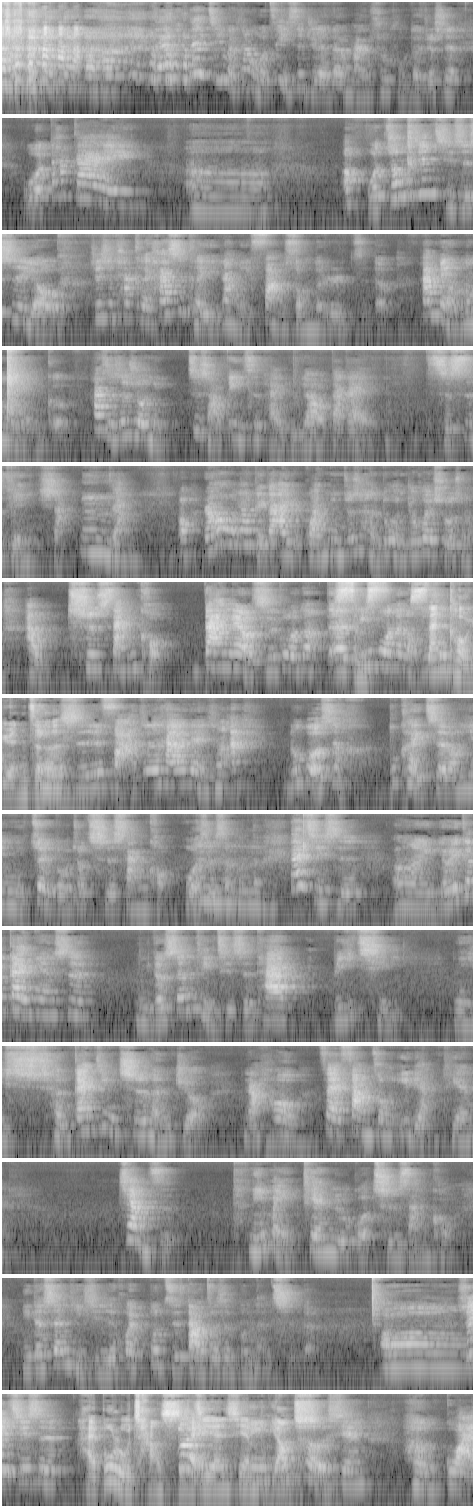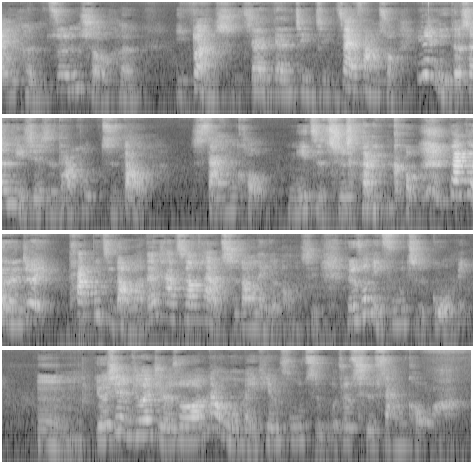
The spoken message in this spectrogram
但基本上我自己是觉得蛮舒服的，就是我大概，嗯、哦，我中间其实是有，就是它可以，它是可以让你放松的日子的，它没有那么严格，它只是说你至少第一次排毒要大概十四天以上。嗯这样哦，然后要给大家一个观念，就是很多人就会说什么啊，我吃三口，大家应该有吃过那呃听过那种三口原则饮食法，就是他会跟你说啊，如果是不可以吃的东西，你最多就吃三口或者是什么的。嗯但其实，嗯，有一个概念是，你的身体其实它比起你很干净吃很久，然后再放纵一两天，这样子，你每天如果吃三口，你的身体其实会不知道这是不能吃的。哦，所以其实还不如长时，间先不要你吃。可先很乖、很遵守、很一段时间。干干净净。再放松，因为你的身体其实它不知道三口，你只吃三口，它可能就它不知道嘛，但是它知道它有吃到那个东西。比如说你肤质过敏，嗯，有些人就会觉得说，那我每天肤质我就吃三口啊。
